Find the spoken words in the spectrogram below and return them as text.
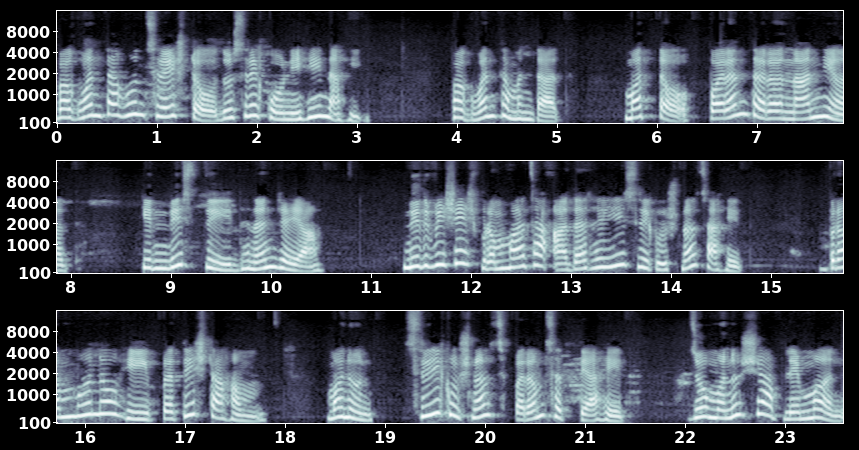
भगवंताहून श्रेष्ठ दुसरे कोणीही नाही. भगवंत म्हणतात मत्त परंतर नान्यत किंदिस्ती धनंजया. निर्विशेष ब्रह्माचा आधारही श्रीकृष्णच आहेत. ब्रह्मनो ही प्रतिष्ठाहम. म्हणून श्रीकृष्णच परम सत्य आहेत. जो मनुष्य आपले मन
